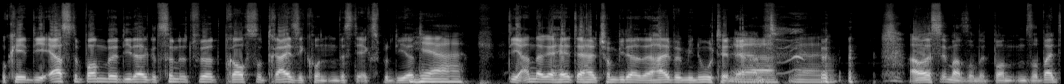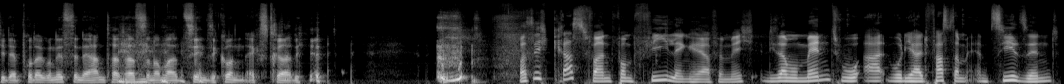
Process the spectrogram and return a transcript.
okay, die erste Bombe, die da gezündet wird, braucht so drei Sekunden, bis die explodiert. Ja, Die andere hält er halt schon wieder eine halbe Minute in der ja, Hand. ja, ja. Aber ist immer so mit Bomben. Sobald die der Protagonist in der Hand hat, hast du nochmal zehn Sekunden extra. Was ich krass fand vom Feeling her für mich, dieser Moment, wo, wo die halt fast am, am Ziel sind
